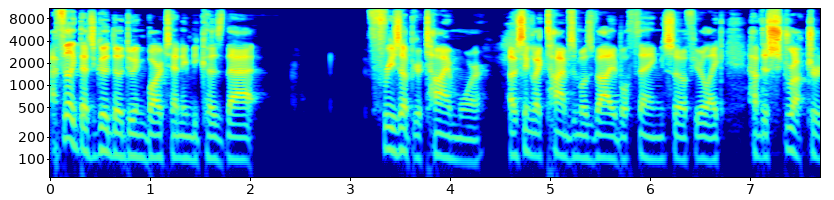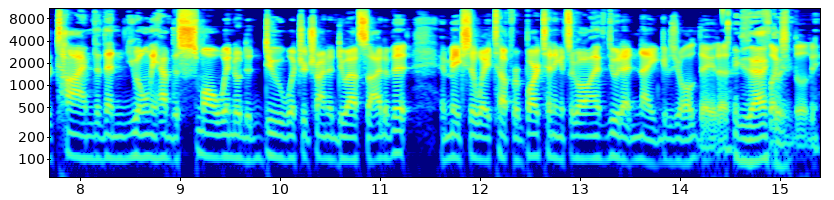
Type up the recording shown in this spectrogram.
i feel like that's good though doing bartending because that frees up your time more i was thinking like time's the most valuable thing so if you're like have this structured time that then you only have this small window to do what you're trying to do outside of it it makes it way tougher bartending it's like oh i have to do it at night gives you all data Exactly. flexibility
